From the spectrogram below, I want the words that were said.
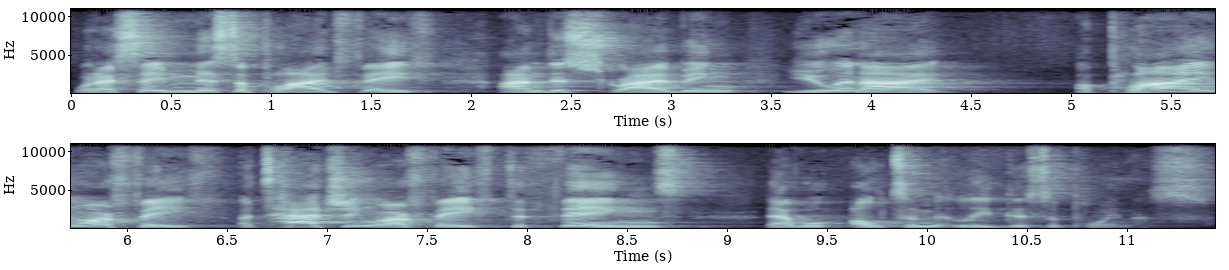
When I say misapplied faith, I'm describing you and I applying our faith, attaching our faith to things that will ultimately disappoint us.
